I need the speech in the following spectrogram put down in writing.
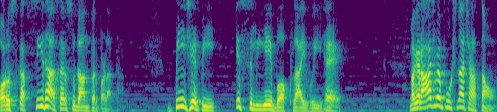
और उसका सीधा असर सूडान पर पड़ा था। बीजेपी इसलिए बौखलाई हुई है। मगर आज मैं पूछना चाहता हूँ,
